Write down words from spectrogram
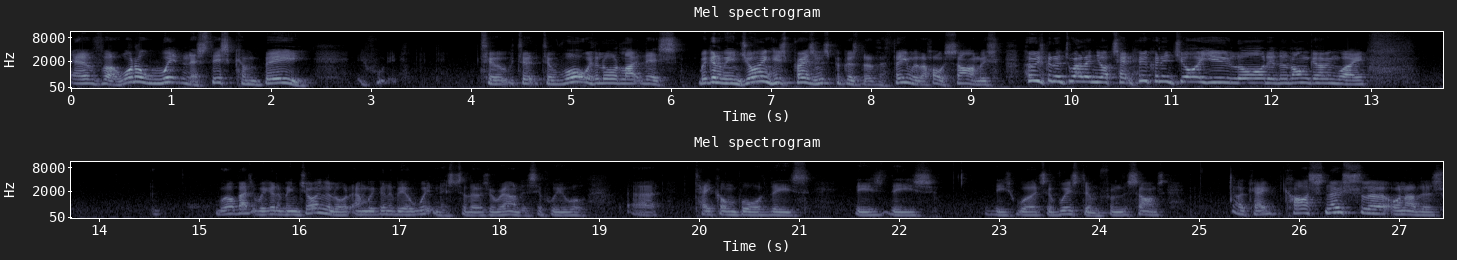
ever. What a witness this can be. We, to, to, to walk with the Lord like this, we're going to be enjoying His presence because the, the theme of the whole psalm is who's going to dwell in your tent? Who can enjoy you, Lord, in an ongoing way? Well, that's, we're going to be enjoying the Lord and we're going to be a witness to those around us if we will uh, take on board these, these, these these words of wisdom from the Psalms. Okay, cast no slur on others.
